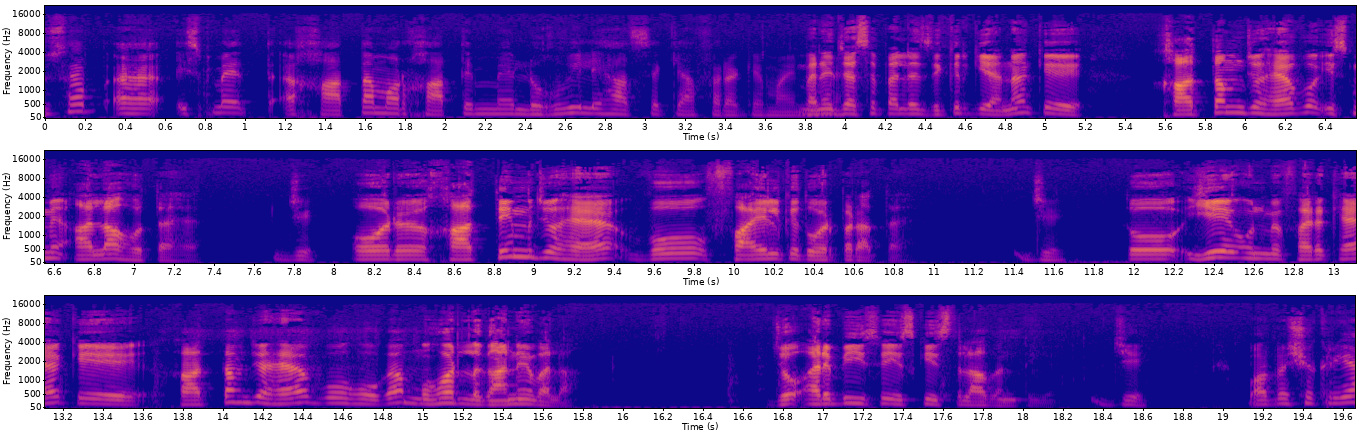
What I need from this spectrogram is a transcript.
صاحب اس میں خاتم اور خاتم میں لغوی لحاظ سے کیا فرق ہے میں نے جیسے پہلے ذکر کیا نا کہ خاتم جو ہے وہ اس میں اعلیٰ ہوتا ہے۔ جی۔ اور خاتم جو ہے وہ فائل کے طور پر آتا ہے۔ جی۔ تو یہ ان میں فرق ہے کہ خاتم جو ہے وہ ہوگا مہر لگانے والا جو عربی سے اس کی اصطلاح بنتی ہے۔ جی۔ بہت بہت شکریہ۔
